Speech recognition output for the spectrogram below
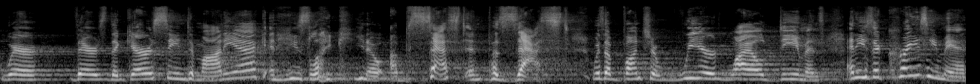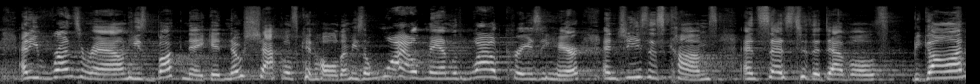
where there's the Gerasene demoniac, and he's like, you know, obsessed and possessed with a bunch of weird, wild demons. And he's a crazy man. And he runs around. He's buck naked. No shackles can hold him. He's a wild man with wild, crazy hair. And Jesus comes and says to the devils, Be gone.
